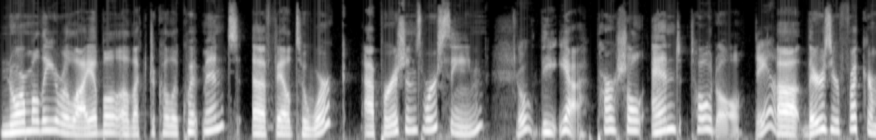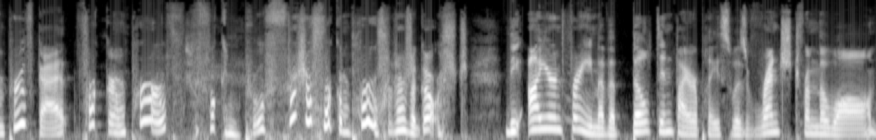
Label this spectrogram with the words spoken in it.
Normally reliable electrical equipment uh, failed to work. Apparitions were seen. Oh. The yeah, partial and total. Damn. Uh, there's your fucking proof, guy. Fucking proof. fucking proof. There's your frickin' proof. There's a ghost. The iron frame of a built-in fireplace was wrenched from the wall.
